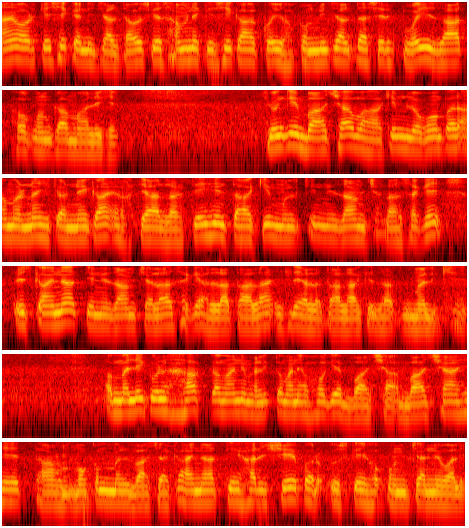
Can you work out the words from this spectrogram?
ہاں اور کسی کا نہیں چلتا، اس کے سامنے کسی کا کوئی حکم نہیں چلتا، صرف وہی ذات حکم کا مالک ہے۔ کیونکہ بادشاہ و حاکم لوگوں پر امر نہیں کرنے کا اختیار رکھتے ہیں تاکہ ملکی نظام چلا سکے، اس کائنات کے نظام چلا سکے۔ اللہ تعالیٰ اس لیے اللہ تعالیٰ کے ذات ملک ہے۔ اب ملک الحق کا معنی ملک تو معنی ہو گیا بادشاہ۔ بادشاہ ہے تام، مکمل بادشاہ، کائنات کے ہر شے پر اس کے حکم چلنے والے۔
